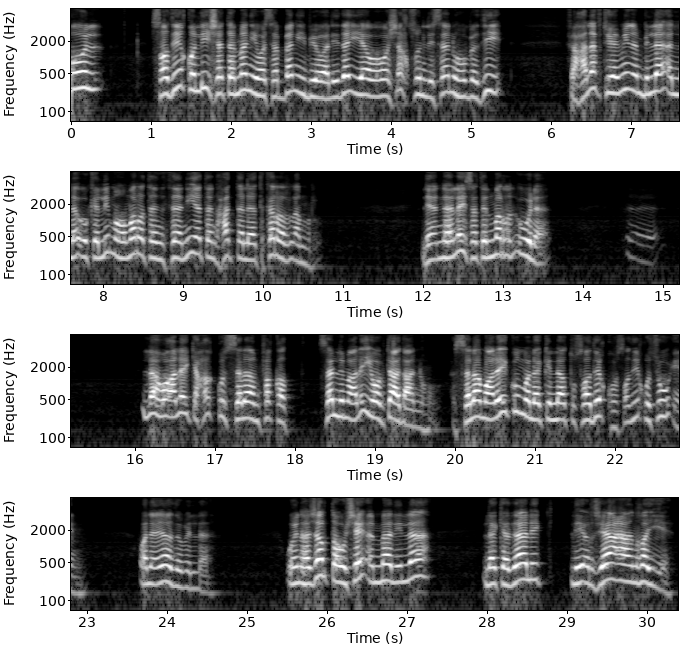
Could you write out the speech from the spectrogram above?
يقول صديق لي شتمني وسبني بوالدي وهو شخص لسانه بذيء فحلفت يمينا بالله ألا أكلمه مرة ثانية حتى لا يتكرر الأمر لأنها ليست المرة الأولى. له عليك حق السلام فقط سلم عليه وابتعد عنه. السلام عليكم ولكن لا تصادقه صديق سوء والعياذ بالله. وإن هجرته شيئا ما لله لك ذلك لإرجاع عن غيه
